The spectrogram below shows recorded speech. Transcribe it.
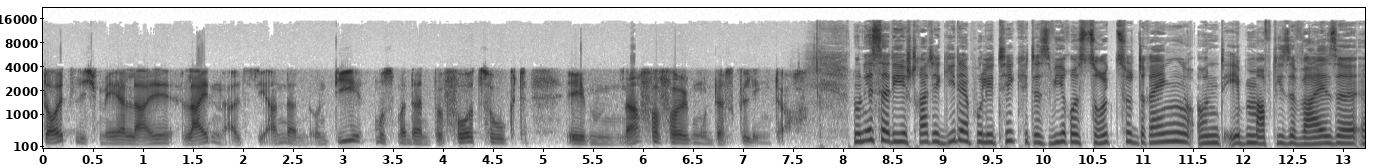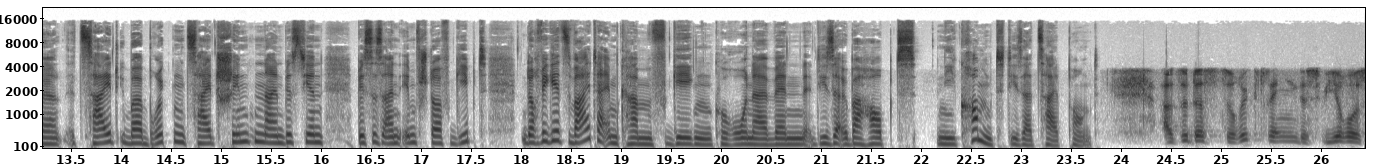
deutlich mehr leiden als die anderen. Und die muss man dann bevorzugt eben nachverfolgen und das gelingt auch. Nun ist ja die Strategie der Politik, das Virus zurückzudrängen und eben auf diese Weise äh, Zeit überbrücken, Zeit schinden ein bisschen, bis es einen Impfstoff gibt. Doch wie geht es weiter im Kampf gegen Corona, wenn dieser überhaupt nie kommt, dieser Zeitpunkt? Also das Zurückdrängen des Virus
